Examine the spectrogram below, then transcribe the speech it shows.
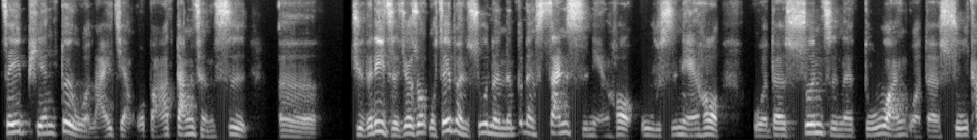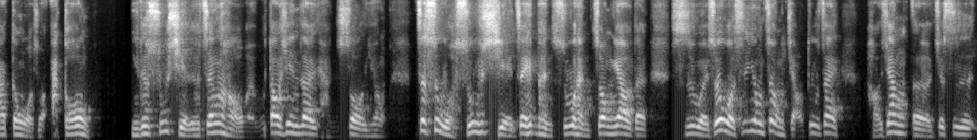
这一篇对我来讲，我把它当成是呃，举个例子，就是说我这本书呢，能不能三十年后、五十年后，我的孙子呢读完我的书，他跟我说，阿公。你的书写的真好诶，我到现在很受用，这是我书写这本书很重要的思维，所以我是用这种角度在，好像呃就是。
